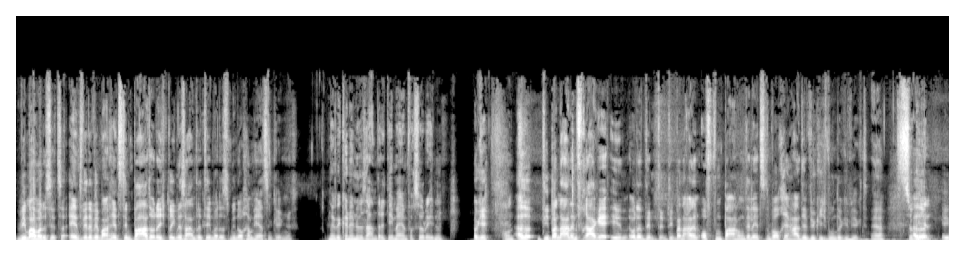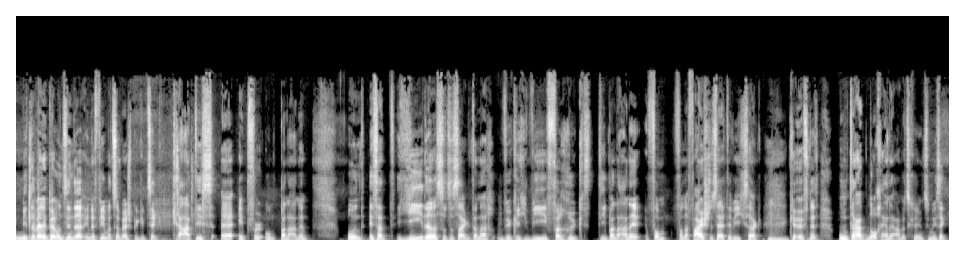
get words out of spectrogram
wie machen wir das jetzt? Entweder wir machen jetzt den Bart oder ich bringe das andere Thema, das mir noch am Herzen gelegen ist. Na, wir können über das andere Thema einfach so reden. Okay, Und- also die Bananenfrage in, oder die, die Bananenoffenbarung der letzten Woche hat ja wirklich Wunder gewirkt. Ja. So also geil. in- mittlerweile bei uns in der, in der Firma zum Beispiel gibt's ja gratis äh, Äpfel und Bananen. Und es hat jeder sozusagen danach wirklich wie verrückt die Banane vom, von der falschen Seite, wie ich sag, Mhm. geöffnet. Und da hat noch eine Arbeitskollegin zu mir gesagt,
